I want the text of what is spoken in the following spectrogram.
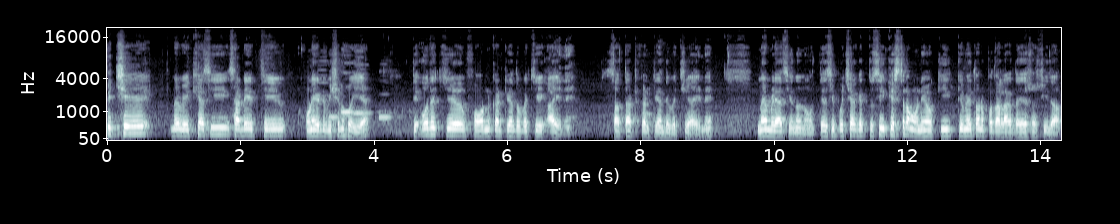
ਪਿੱਛੇ ਮੈਂ ਵੇਖਿਆ ਸੀ, ਸਾਡੇ ਇੱਥੇ ਹੁਣੇ ਐਡਮਿਸ਼ਨ ਹੋਈ ਹੈ ਤੇ ਉਹਦੇ 'ਚ ਫੋਰਨ ਕੰਟਰੀਆਂ ਤੋਂ ਬੱਚੇ ਆਏ ਨੇ। 7-8 ਕੰਟਰੀਆਂ ਦੇ ਬੱਚੇ ਆਏ ਨੇ। ਮੈਂ ਮਿਲਿਆ ਸੀ ਉਹਨਾਂ ਨੂੰ ਤੇ ਅਸੀਂ ਪੁੱਛਿਆ ਕਿ ਤੁਸੀਂ ਕਿਸ ਤਰ੍ਹਾਂ ਆਉਂਦੇ ਹੋ, ਕੀ, ਕਿਵੇਂ ਤੁਹਾਨੂੰ ਪਤਾ ਲੱਗਦਾ ਇਸ ਯੂਨੀਵਰਸਿਟੀ ਦਾ?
